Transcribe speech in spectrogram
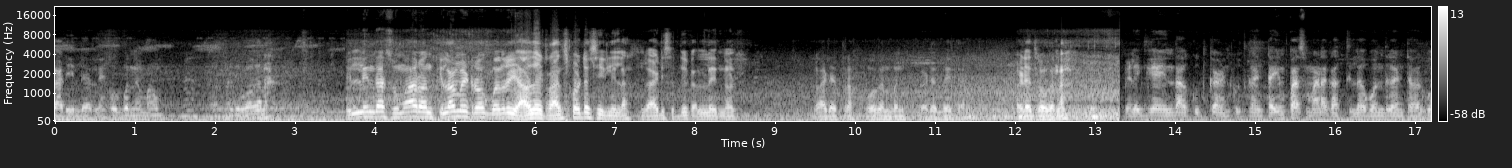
ಗಾಡಿ ಇಲ್ಲೇ ಇರಲಿ. ಹೋಗಿ ಬನ್ನಿ ಮಾವು. ನಡಿ, ಹೋಗೋಣ. ಇಲ್ಲಿಂದ ಸುಮಾರು ಒಂದು ಕಿಲೋಮೀಟ್ರ್ ಹೋಗಿ ಬಂದರೂ ಯಾವುದೇ ಟ್ರಾನ್ಸ್ಪೋರ್ಟೇ ಸಿಗಲಿಲ್ಲ. ಗಾಡಿ ಸದ್ಯಕ್ಕೆ ಅಲ್ಲೇ ಇದೆ ನೋಡಿ. ಗಾಡಿ ಹತ್ರ ಹೋಗೋಣ ಬನ್ನಿ. ಗಾಡಿ ಅಲ್ಲೇ ಐತೆ ಗಾಡಿ ಹತ್ರ ಹೋಗೋಣ ಬೆಳಗ್ಗೆಯಿಂದ ಕುತ್ಕೊಂಡು ಕುತ್ಕೊಂಡು ಟೈಮ್ ಪಾಸ್ ಮಾಡೋಕ್ಕಾಗ್ತಿಲ್ಲ. ಒಂದು ಗಂಟೆವರೆಗೂ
